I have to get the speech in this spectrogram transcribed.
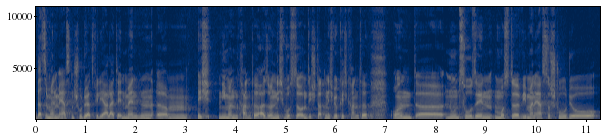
dass in meinem ersten Studio als Filialleiter in Menden ähm, ich niemanden kannte, also nicht wusste und die Stadt nicht wirklich kannte. Und äh, nun zusehen musste, wie mein erstes Studio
